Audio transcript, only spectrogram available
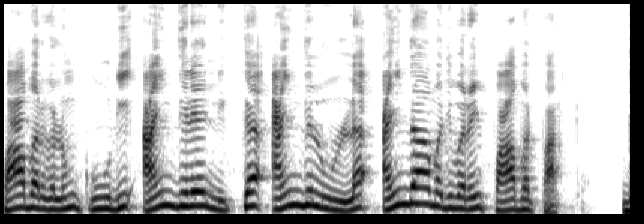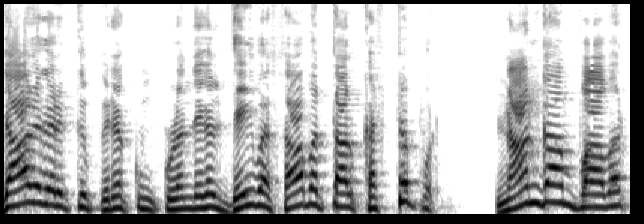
பாபர்களும் கூடி ஐந்திலே நிற்க ஐந்தில் உள்ள ஐந்தாம் அதிபரை பாபர் பார்க்க. ஜாதகருக்கு பிறக்கும் குழந்தைகள் தெய்வ சாபத்தால் கஷ்டப்படும். நான்காம் பாவர்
